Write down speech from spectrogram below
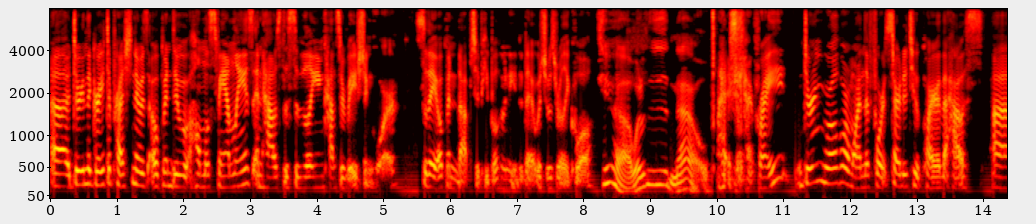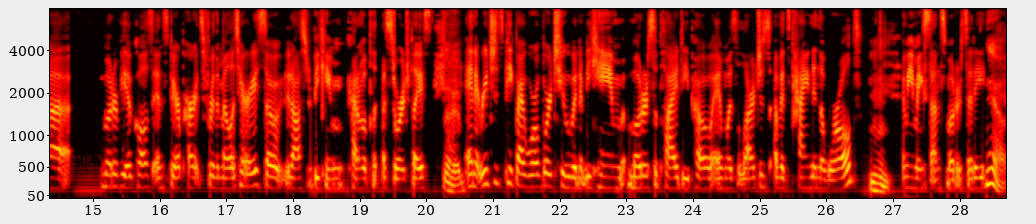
Uh, during the Great Depression, it was open to homeless families and housed the Civilian Conservation Corps. So they opened it up to people who needed it, which was really cool. Yeah. What is it now? right? During World War One, the fort started to acquire the house, uh, motor vehicles, and spare parts for the military. So it also became kind of a, pl- a storage place. Okay. And it reached its peak by World War II when it became Motor Supply Depot and was the largest of its kind in the world. Mhm. I mean, it makes sense, Motor City. Yeah.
